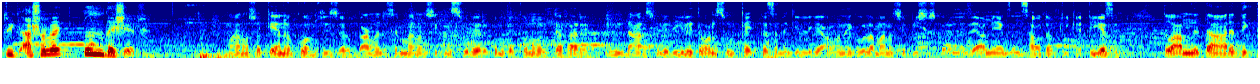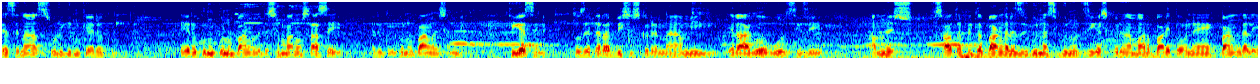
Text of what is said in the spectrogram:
তুই আসলে কোন দেশের? মানুষও কেন কনফিউজ হয় বাংলাদেশের মানুষে কি চুল এরকম কখনো হইতে পারে? আর চুলে দিলে তো অনেক চুল কাটতেছে না কিনলে অনেকগুলো মানুষ বিশ্বাস করে না যে আমি একজন সাউথ আফ্রিকা ঠিক আছে? তো আপনি তো আরে দেখতেছেন, আর চুল কিন্তু এরকম। এরকম কোনো বাংলাদেশের মানুষ আছে? এরকম কোনো বাংলাদেশের নেই ঠিক আছে? তো যে তারা বিশ্বাস করে না, আমি এর আগেও বলছি যে আপনি সাউথ আফ্রিকা বাঙালি যেগুলো আছে সেগুলো জিজ্ঞেস করেন, আমার বাড়িতে অনেক বাঙালি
